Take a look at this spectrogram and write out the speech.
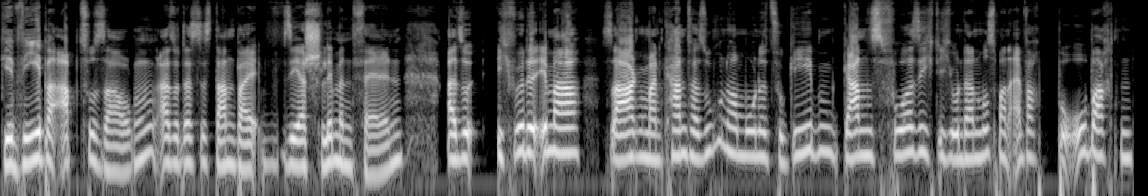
Gewebe abzusaugen. Also das ist dann bei sehr schlimmen Fällen. Also ich würde immer sagen, man kann versuchen, Hormone zu geben, ganz vorsichtig und dann muss man einfach beobachten,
